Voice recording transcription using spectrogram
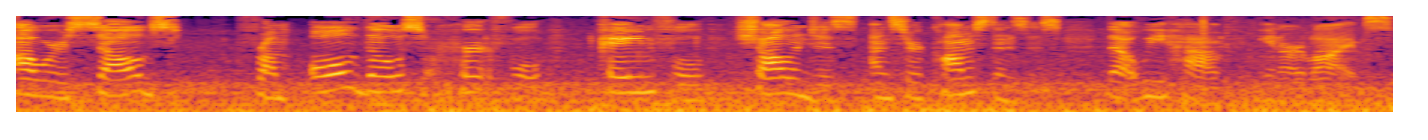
ourselves from all those hurtful, painful challenges and circumstances that we have in our lives.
